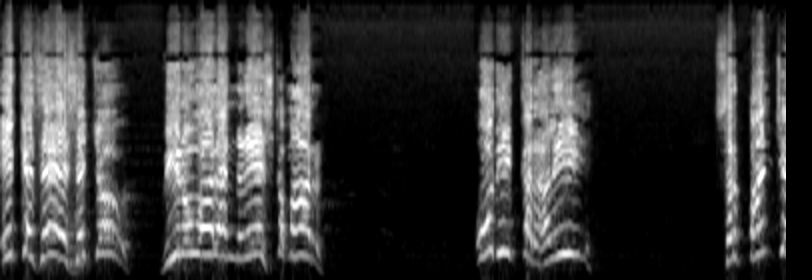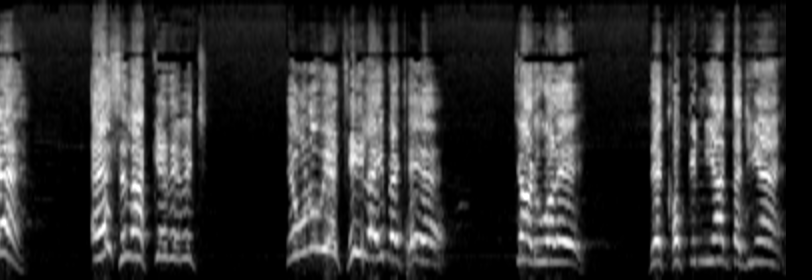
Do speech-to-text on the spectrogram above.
ਇੱਕ ਐਸੇ ਐਸਐਚਓ ਵੀਰੋਵਾਲ ਹੈ, ਨਰੇਸ਼ ਕੁਮਾਰ। ਉਹਦੀ ਘਰ ਵਾਲੀ ਸਰਪੰਚ ਹੈ ਇਸ ਇਲਾਕੇ ਦੇ ਵਿੱਚ। ਤੇ ਉਹਨੂੰ ਵੀ ਇੱਥੇ ਹੀ ਲਾਈ ਬੈਠੇ ਐ। ਝਾੜੂ ਵਾਲੇ, ਦੇਖੋ ਕਿੰਨੀਆਂ ਤਜੀਆਂ ਹੈ।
